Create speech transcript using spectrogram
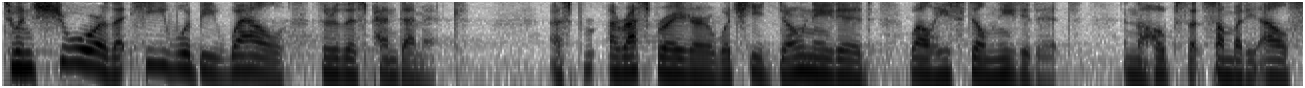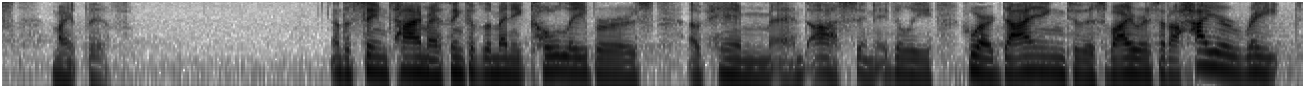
to ensure that he would be well through this pandemic. A, sp- a respirator which he donated while he still needed it in the hopes that somebody else might live. At the same time, I think of the many co laborers of him and us in Italy who are dying to this virus at a higher rate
